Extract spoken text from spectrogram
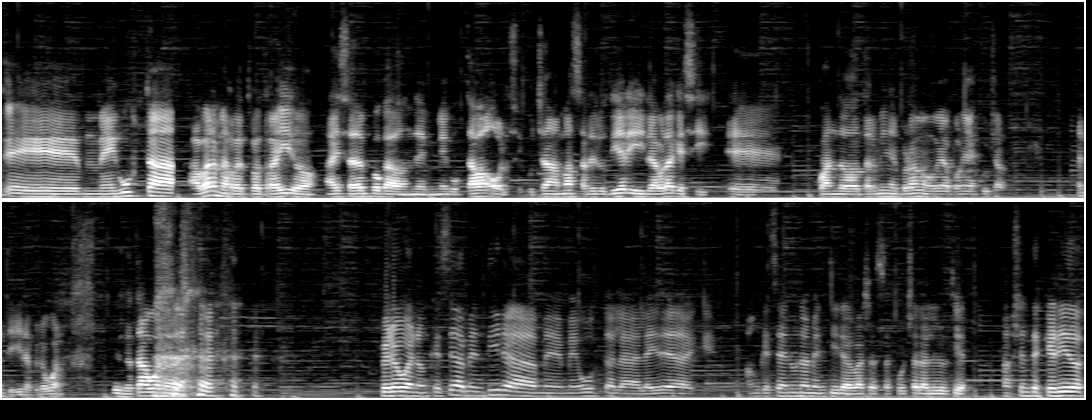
Eh, me gusta haberme retrotraído a esa época donde me gustaba o los escuchaba más a Lelutier y la verdad que sí. eh, cuando termine el programa me voy a poner a escuchar. Mentira, pero bueno. Está bueno eso. Pero bueno, aunque sea mentira, me, me gusta la, la idea de que, aunque sea en una mentira, vayas a escuchar a Lelutier. Oyentes queridos,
